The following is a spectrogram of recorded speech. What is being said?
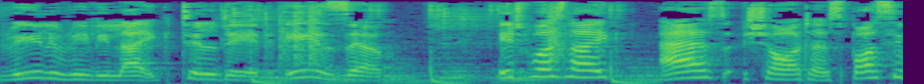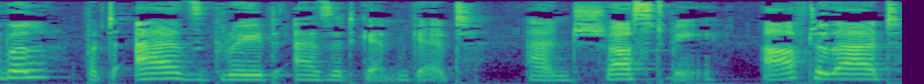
really, really like till date, is um, it was like as short as possible, but as great as it can get. And trust me, after that,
